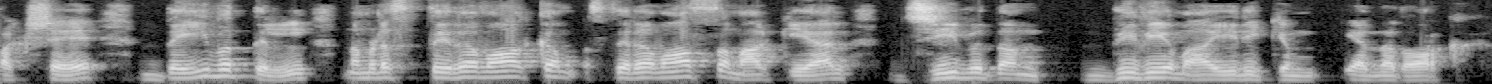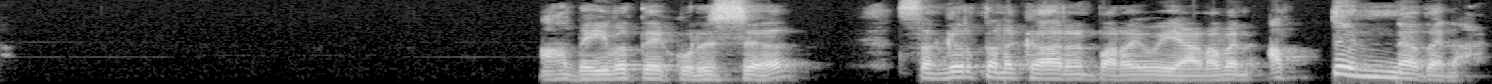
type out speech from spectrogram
പക്ഷേ ദൈവത്തിൽ നമ്മുടെ സ്ഥിരവാക്കം സ്ഥിരവാസമാക്കിയാൽ ജീവിതം ദിവ്യമായിരിക്കും എന്നത് ഓർക്കുക. ആ ദൈവത്തെക്കുറിച്ച് സങ്കീർത്തനക്കാരൻ പറയുകയാണ് അവൻ അത്യുന്നതനാണ്.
